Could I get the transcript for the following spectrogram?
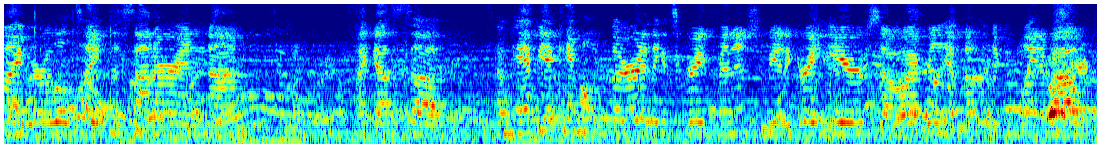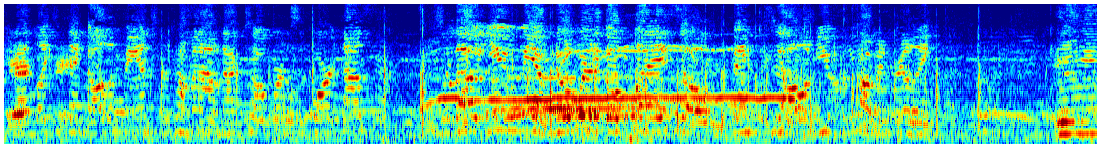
tonight. We were a little tight in the center, and uh, I guess uh, I'm happy I came home third. I think it's a great finish. We had a great year, so I really have nothing to complain about. And I'd like to thank all the fans for coming out in October and supporting us. 'Cause without you, we have nowhere to go play. So thank you to all of you for coming. Really. Amy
